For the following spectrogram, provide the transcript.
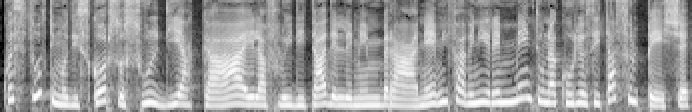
Quest'ultimo discorso sul DHA e la fluidità delle membrane mi fa venire in mente una curiosità sul pesce,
